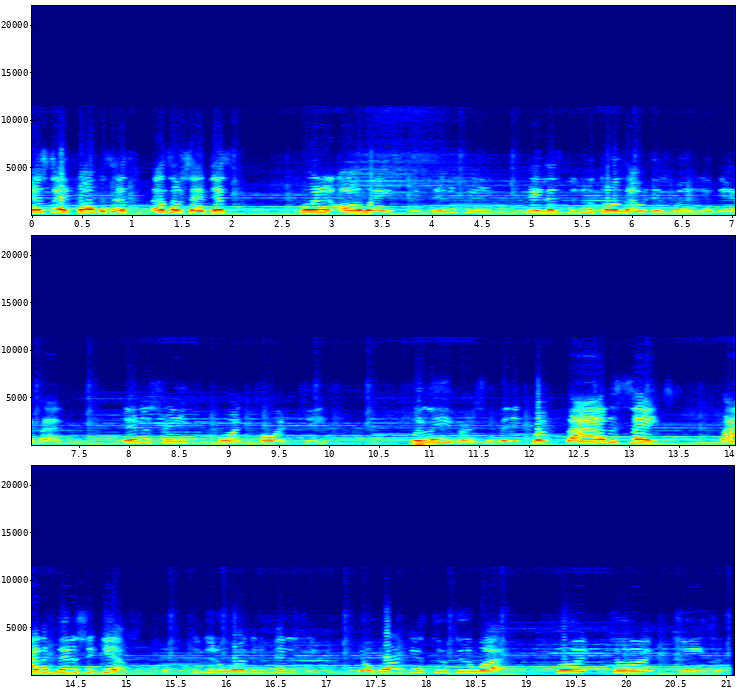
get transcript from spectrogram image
Just stay focused. That's that's what I'm saying. Just point it always to ministry. Hey, let's a close out with this for everybody. Ministry point toward Jesus. Believers who've been equipped by the saints, by the ministry gifts to do the work of the ministry. Your work is to do what? Point toward Jesus.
